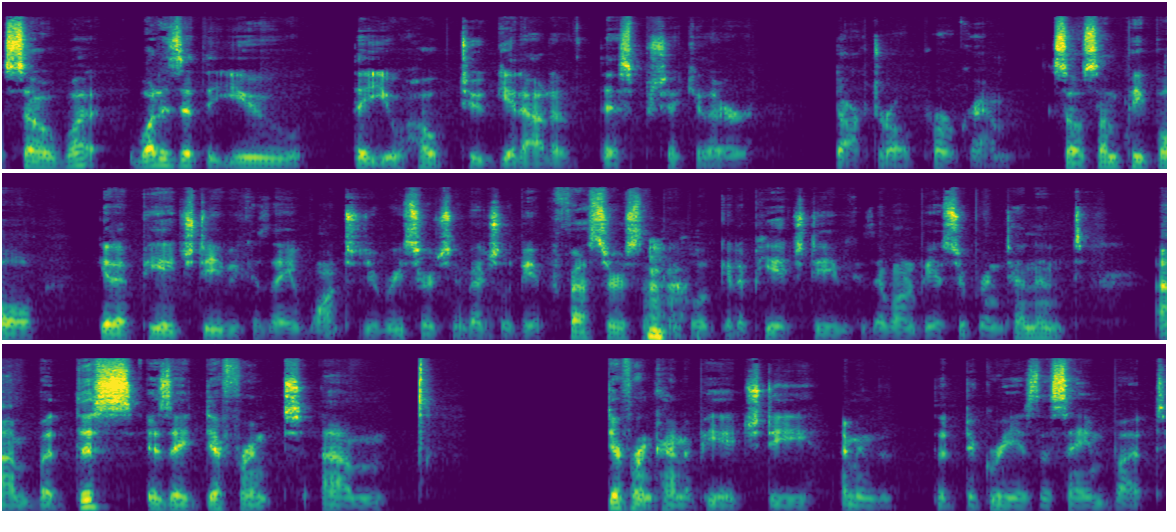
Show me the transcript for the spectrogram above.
so what what is it that you that you hope to get out of this particular doctoral program? So some people get a PhD because they want to do research and eventually be a professor. Some mm-hmm. people get a PhD because they want to be a superintendent. Um, but this is a different, um, different kind of PhD. I mean, the, the degree is the same, but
